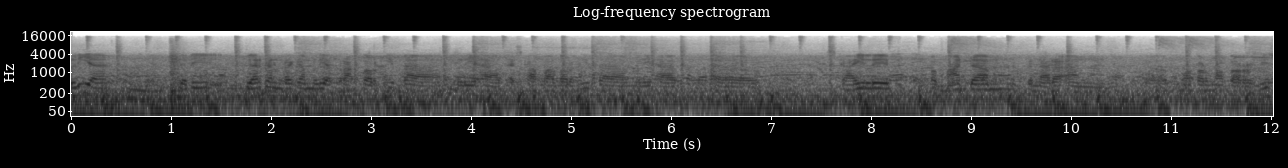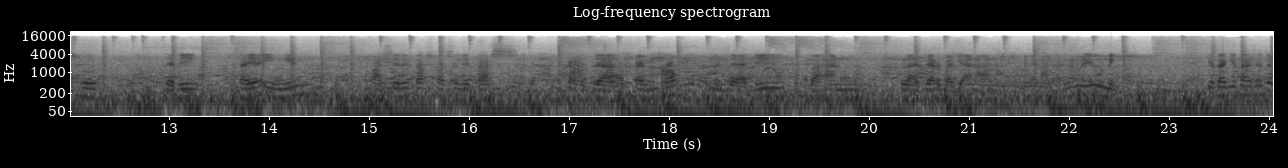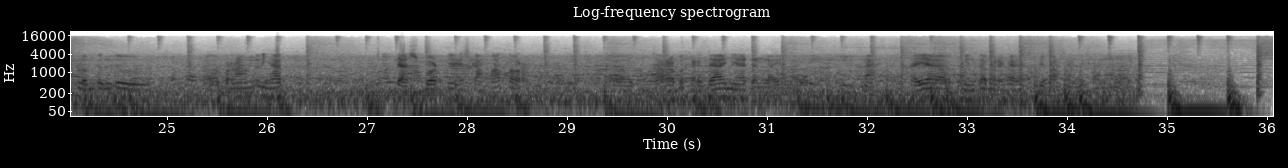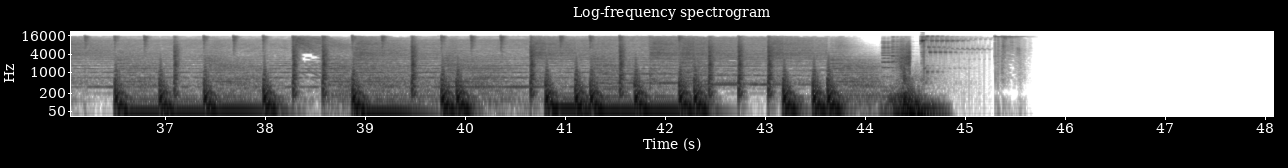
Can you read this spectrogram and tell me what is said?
belia. Jadi biarkan mereka melihat traktor kita, melihat eskavator kita, melihat uh, skylift, pemadam, kendaraan uh, motor-motor dishub. Jadi saya ingin fasilitas-fasilitas kerja Pemprov menjadi bahan belajar bagi anak-anak yang menyenangkan karena ini unik. Kita-kita saja belum tentu uh, pernah melihat dashboardnya eskavator, uh, cara bekerjanya dan lain-lain. Nah, saya minta mereka dipasang di sana.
